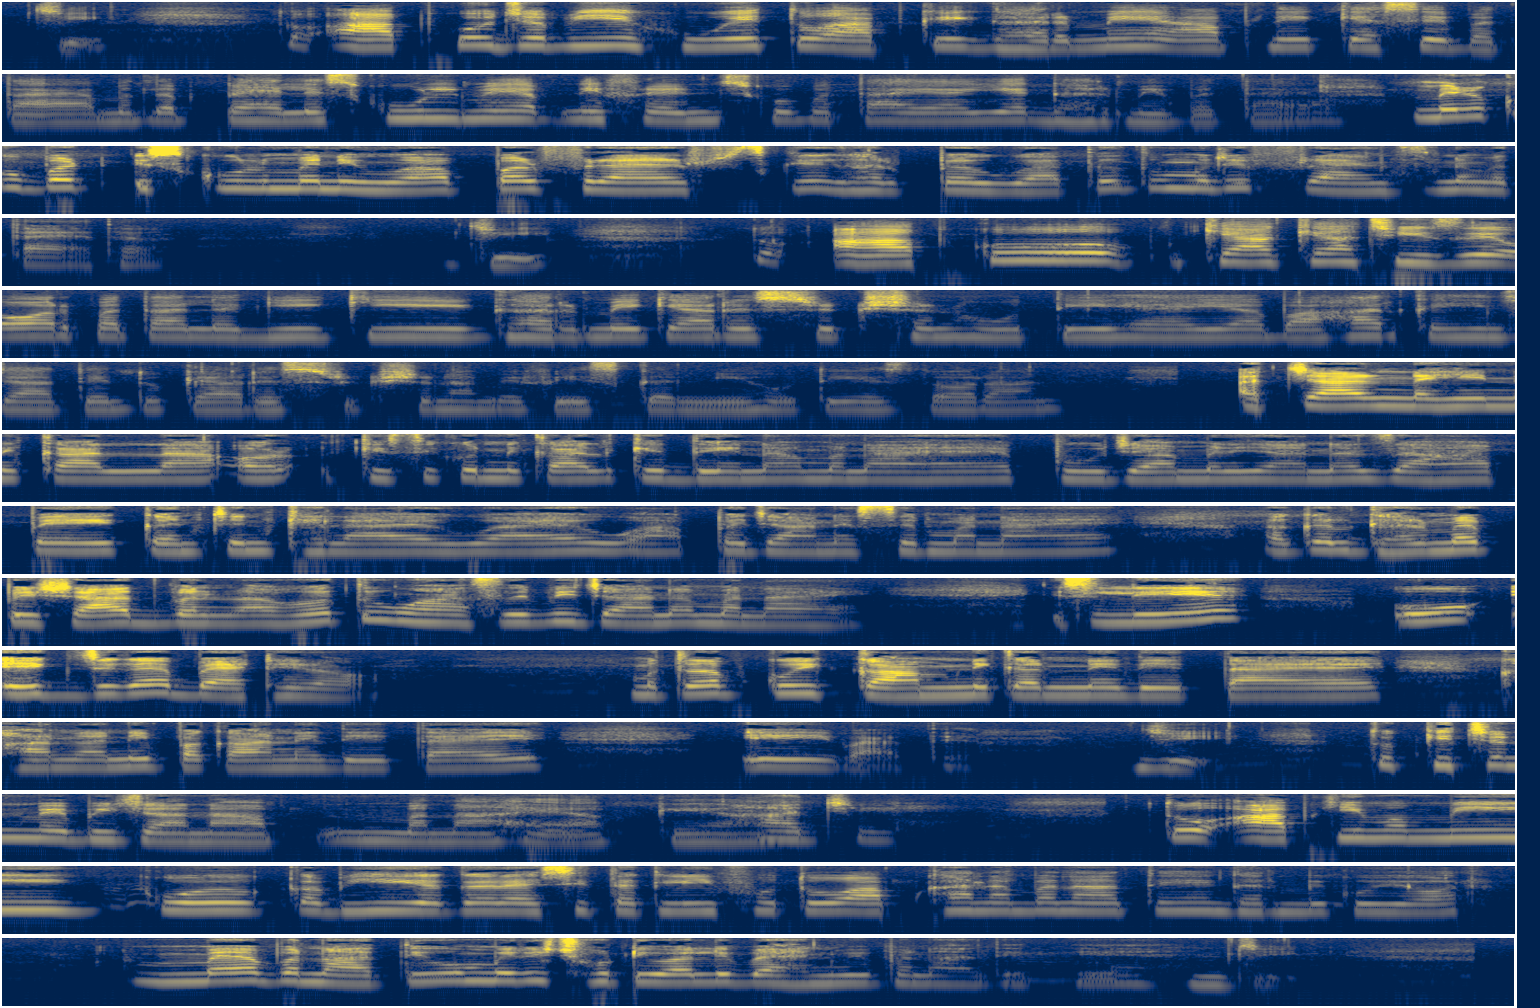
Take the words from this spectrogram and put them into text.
जी। तो आपको जब ये हुए तो आपके घर में आपने कैसे बताया? मतलब पहले स्कूल में अपने फ्रेंड्स को बताया या घर में बताया? मेरे को बट स्कूल में नहीं हुआ पर फ्रेंड्स के घर पे हुआ था तो मुझे फ्रेंड्स ने बताया था। जी। तो आपको क्या क्या चीज़ें और पता लगी कि घर में क्या रिस्ट्रिक्शन होती है या बाहर कहीं जाते हैं तो क्या रिस्ट्रिक्शन हमें फेस करनी होती है इस दौरान? अचार नहीं निकालना और किसी को निकाल के देना मना है। पूजा में जाना जहाँ पे कंचन खिलाया हुआ है वहाँ पे जाने से मना है। अगर घर में प्रसाद बन रहा हो तो वहाँ से भी जाना मना है। इसलिए वो एक जगह बैठे रहो। मतलब कोई काम नहीं करने देता है खाना नहीं पकाने देता है यही बात है। जी तो किचन में भी जाना आप, मना है आपके यहाँ? हाँ जी। तो आपकी मम्मी को कभी अगर ऐसी तकलीफ़ हो तो आप खाना बनाते हैं घर में कोई और? मैं बनाती हूँ मेरी छोटी वाली बहन भी बना देती है। जी।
